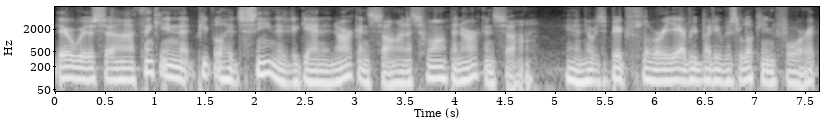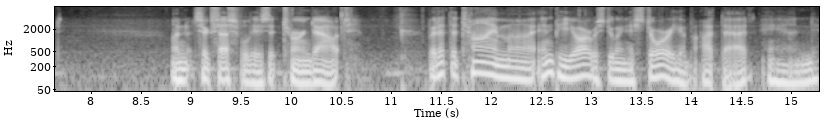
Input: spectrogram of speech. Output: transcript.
there was uh, thinking that people had seen it again in Arkansas, in a swamp in Arkansas. And there was a big flurry. Everybody was looking for it, unsuccessfully as it turned out. But at the time, uh, NPR was doing a story about that, and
